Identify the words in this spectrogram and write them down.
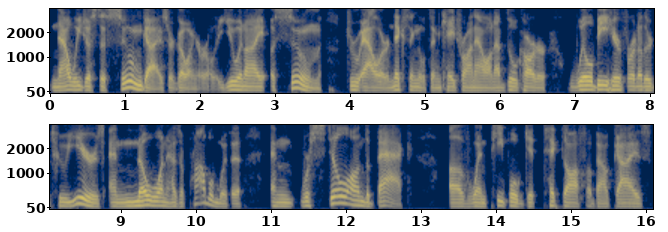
now we just assume guys are going early. You and I assume Drew Allar, Nick Singleton, Kaytron Allen, Abdul Carter will be here for another two years, and no one has a problem with it. And we're still on the back of when people get ticked off about guys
